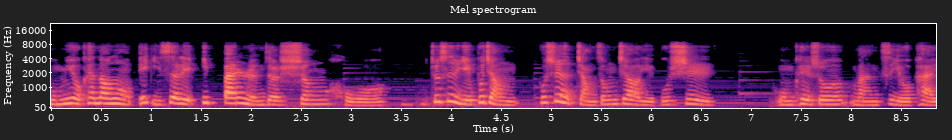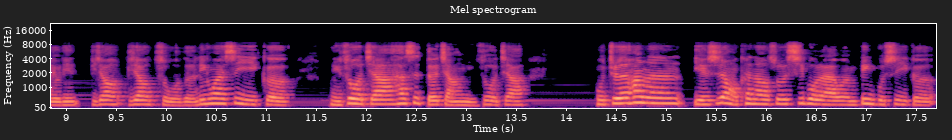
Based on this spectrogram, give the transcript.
我们有看到那种，诶，以色列一般人的生活，就是也不讲，不是讲宗教，也不是，我们可以说蛮自由派，有点比较比较左的。另外是一个女作家，她是得奖女作家，我觉得他们也是让我看到说，希伯来文并不是一个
